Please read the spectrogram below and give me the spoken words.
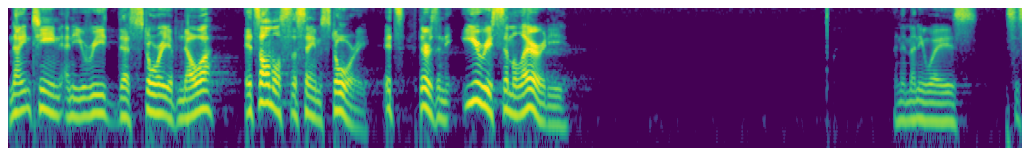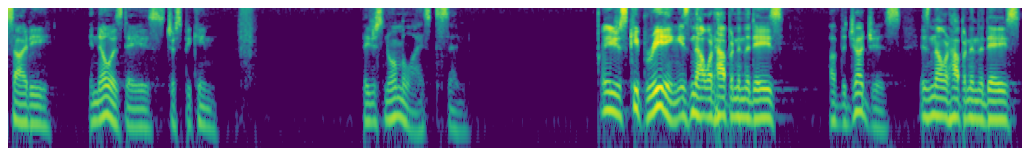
19 and you read the story of Noah, it's almost the same story. It's, there's an eerie similarity And in many ways, society in Noah's days just became, they just normalized sin. And you just keep reading. Isn't that what happened in the days of the judges? Isn't that what happened in the days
